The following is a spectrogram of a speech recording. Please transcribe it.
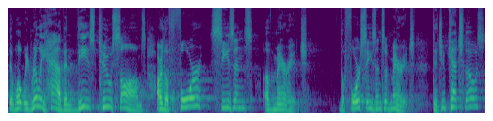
that what we really have in these two Psalms are the four seasons of marriage. The four seasons of marriage. Did you catch those?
